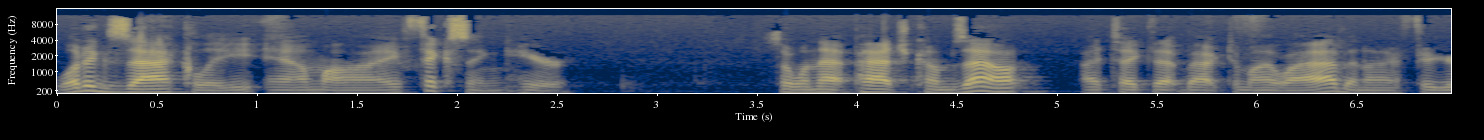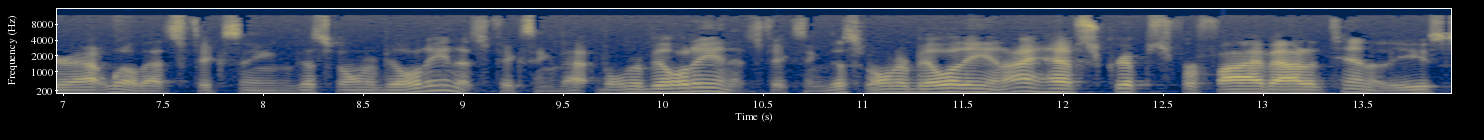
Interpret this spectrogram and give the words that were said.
What exactly am I fixing here? So when that patch comes out, I take that back to my lab and I figure out, well, that's fixing this vulnerability and it's fixing that vulnerability and it's fixing this vulnerability, and I have scripts for five out of ten of these.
